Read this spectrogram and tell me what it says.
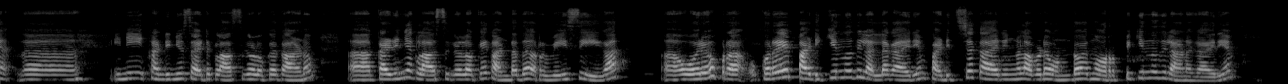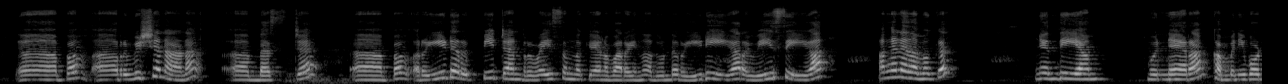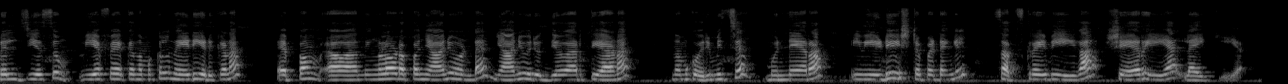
ഇനി കണ്ടിന്യൂസ് ആയിട്ട് ക്ലാസ്സുകളൊക്കെ കാണും. കഴിഞ്ഞ ക്ലാസ്സുകളൊക്കെ കണ്ടത് റിവൈസ് ചെയ്യുക. ഓരോ പ്ര കുറേ പഠിക്കുന്നതിലല്ല കാര്യം. പഠിച്ച കാര്യങ്ങൾ അവിടെ ഉണ്ടോ എന്ന് ഉറപ്പിക്കുന്നതിലാണ് കാര്യം. അപ്പം റിവിഷനാണ് ബെസ്റ്റ് അപ്പം റീഡ് റിപ്പീറ്റ് ആൻഡ് റിവൈസ് എന്നൊക്കെയാണ് പറയുന്നത്. അതുകൊണ്ട് റീഡ് ചെയ്യുക റിവൈസ് ചെയ്യുക. അങ്ങനെ നമുക്ക് എന്ത് ചെയ്യാം? മുന്നേറാം. കമ്പനി ബോർഡ് എൽ ജി എസും വി എഫ് ഒക്കെ നമുക്ക് നേടിയെടുക്കണം. എപ്പം നിങ്ങളോടൊപ്പം ഞാനും ഉണ്ട്. ഞാനും ഒരു ഉദ്യോഗാർത്ഥിയാണ്. നമുക്ക് ഒരുമിച്ച് മുന്നേറാം. ഈ വീഡിയോ ഇഷ്ടപ്പെട്ടെങ്കിൽ സബ്സ്ക്രൈബ് ചെയ്യുക ഷെയർ ചെയ്യുക ലൈക്ക് ചെയ്യുക.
